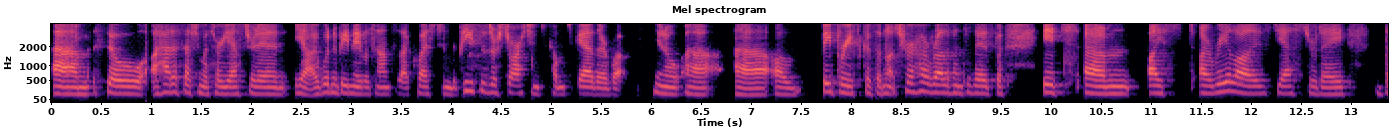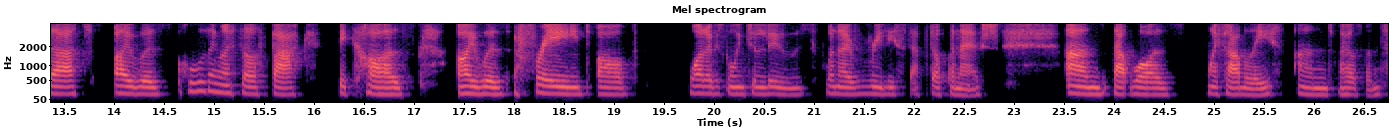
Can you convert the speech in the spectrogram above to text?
Um, so I had a session with her yesterday, and yeah, I wouldn't have been able to answer that question. The pieces are starting to come together, but you know, uh, uh, I'll be brief because I'm not sure how relevant it is. But it's um, I I realized yesterday that I was holding myself back because I was afraid of what I was going to lose when I really stepped up and out. And that was my family and my husband.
